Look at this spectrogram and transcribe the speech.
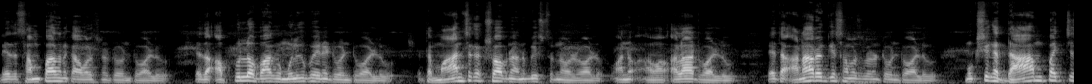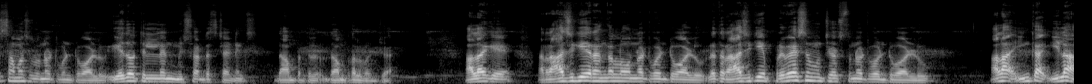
లేదా సంపాదన కావాల్సినటువంటి వాళ్ళు లేదా అప్పుల్లో బాగా మునిగిపోయినటువంటి వాళ్ళు లేదా మానసిక క్షోభను అనుభవిస్తున్న వాళ్ళు అను అలాంటి వాళ్ళు లేదా అనారోగ్య సమస్యలు ఉన్నటువంటి వాళ్ళు ముఖ్యంగా దాంపత్య సమస్యలు ఉన్నటువంటి వాళ్ళు ఏదో తెలియని మిస్అండర్స్టాండింగ్స్ దాంపత్య దంపతుల మధ్య. అలాగే రాజకీయ రంగంలో ఉన్నటువంటి వాళ్ళు లేదా రాజకీయ ప్రవేశం చేస్తున్నటువంటి వాళ్ళు అలా ఇంకా ఇలా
